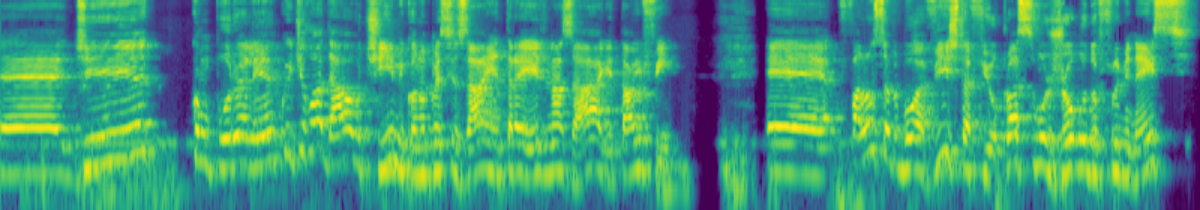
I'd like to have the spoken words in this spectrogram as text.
é, de compor o elenco e de rodar o time quando precisar, entra ele na zaga e tal, enfim. É, falando sobre Boa Vista, Fio, próximo jogo do Fluminense,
